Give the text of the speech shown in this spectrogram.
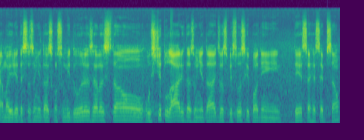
a maioria dessas unidades consumidoras, elas estão, os titulares das unidades, as pessoas que podem ter essa recepção,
